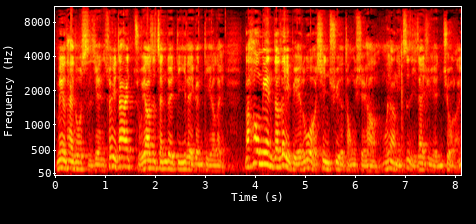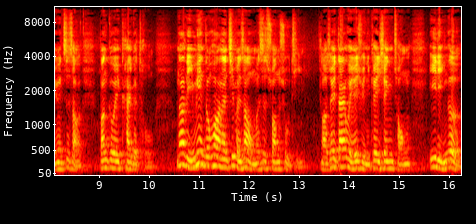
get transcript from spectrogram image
没有太多时间，所以大概主要是针对第一类跟第二类。那后面的类别如果有兴趣的同学哈，我想你自己再去研究了，因为至少帮各位开个头。那里面的话呢，基本上我们是双数题。啊，所以待会也许你可以先从一零二，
